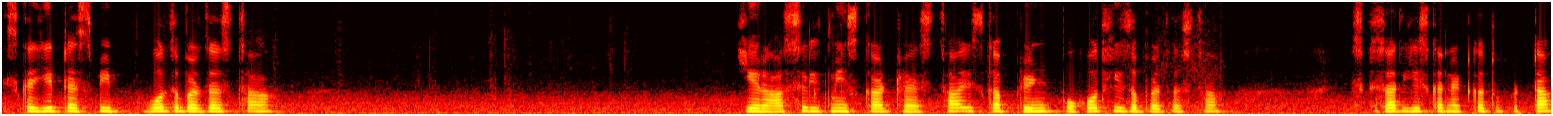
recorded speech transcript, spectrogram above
इसका ये ड्रेस भी बहुत ज़बरदस्त था। ये राज सिल्क में इसका ड्रेस था, इसका प्रिंट बहुत ही ज़बरदस्त था। इसके साथ ये इसका नेट का दुपट्टा।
